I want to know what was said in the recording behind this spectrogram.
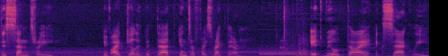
this sentry. If I kill it with that interface right there, it will die exactly.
